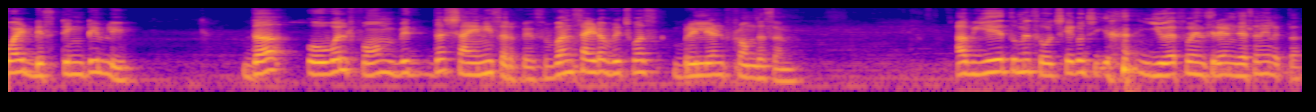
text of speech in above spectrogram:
quite distinctively the oval form with the shiny surface, one side of which was brilliant from the sun. अब ये तुम्हें सोच के कुछ यूएफओ इंसिडेंट जैसा नहीं लगता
